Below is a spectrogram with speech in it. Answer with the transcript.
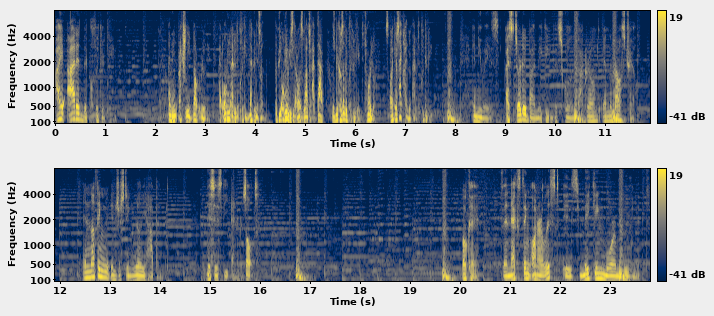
I added the clicker game. I mean, actually, not really. I only added the clicking mechanism, but the only reason I was allowed to add that was because of the clicker game tutorial, so I guess I kind of added a clicker game. Anyways, I started by making the scrolling background and the mouse trail, and nothing interesting really happened. This is the end result. Okay, the next thing on our list is making more movement.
